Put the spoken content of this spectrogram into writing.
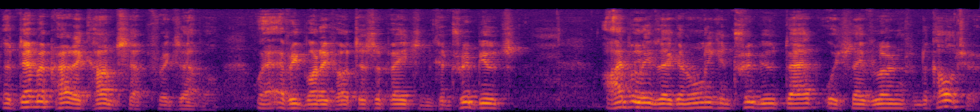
The democratic concept, for example, where everybody participates and contributes, I believe they can only contribute that which they've learned from the culture.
